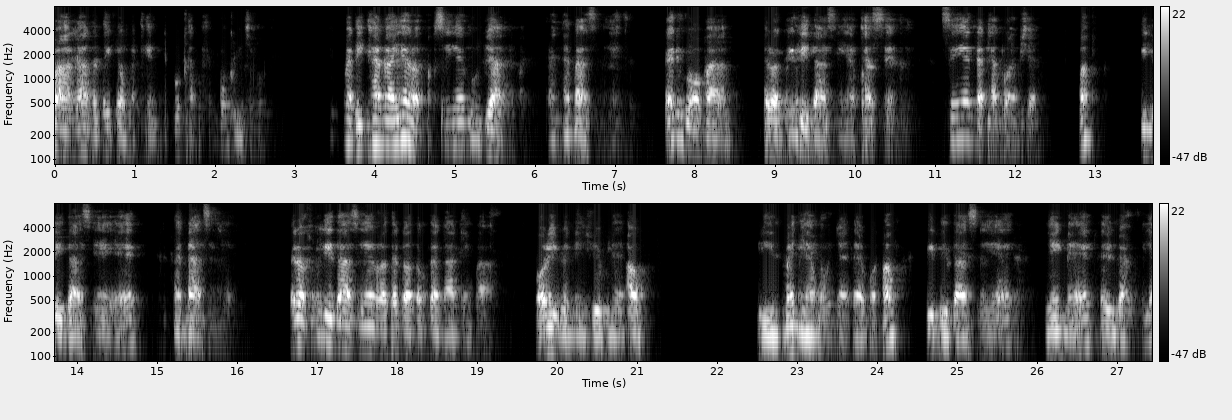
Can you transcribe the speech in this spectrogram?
ပါလားတဲ့တိတ်တော့မထင်ကိုယ်ခန္ဓာကိုယ်ကိုယ်ချင်မဒီခန္ဓာရဲ့တော့ဆင်းရဲမှုပြတယ်ခန္ဓာဆင်းရဲ အဲ့ဒီပေါ်မှာအဲ့တော့ကိလေသာဆင်းရဲဖတ်ဆင်းဆင်းရဲတဲ့ထပ်သွားဖြစ်နော်ကိလေသာဆင်းရဲခန္ဓာဆင်းရဲအဲ့တော့ကိလေသာဆင်းရဲတော့တက်တော်35နှစ်ပါဘောရိဝိနည်းရွှေပြည်အောက်ဒီမဉ္ဇဉ်ဘုံကျတဲ့ပေါ့နော်ကိလေသာဆင်းရဲငြိမ့်တဲ့အိဗံရ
